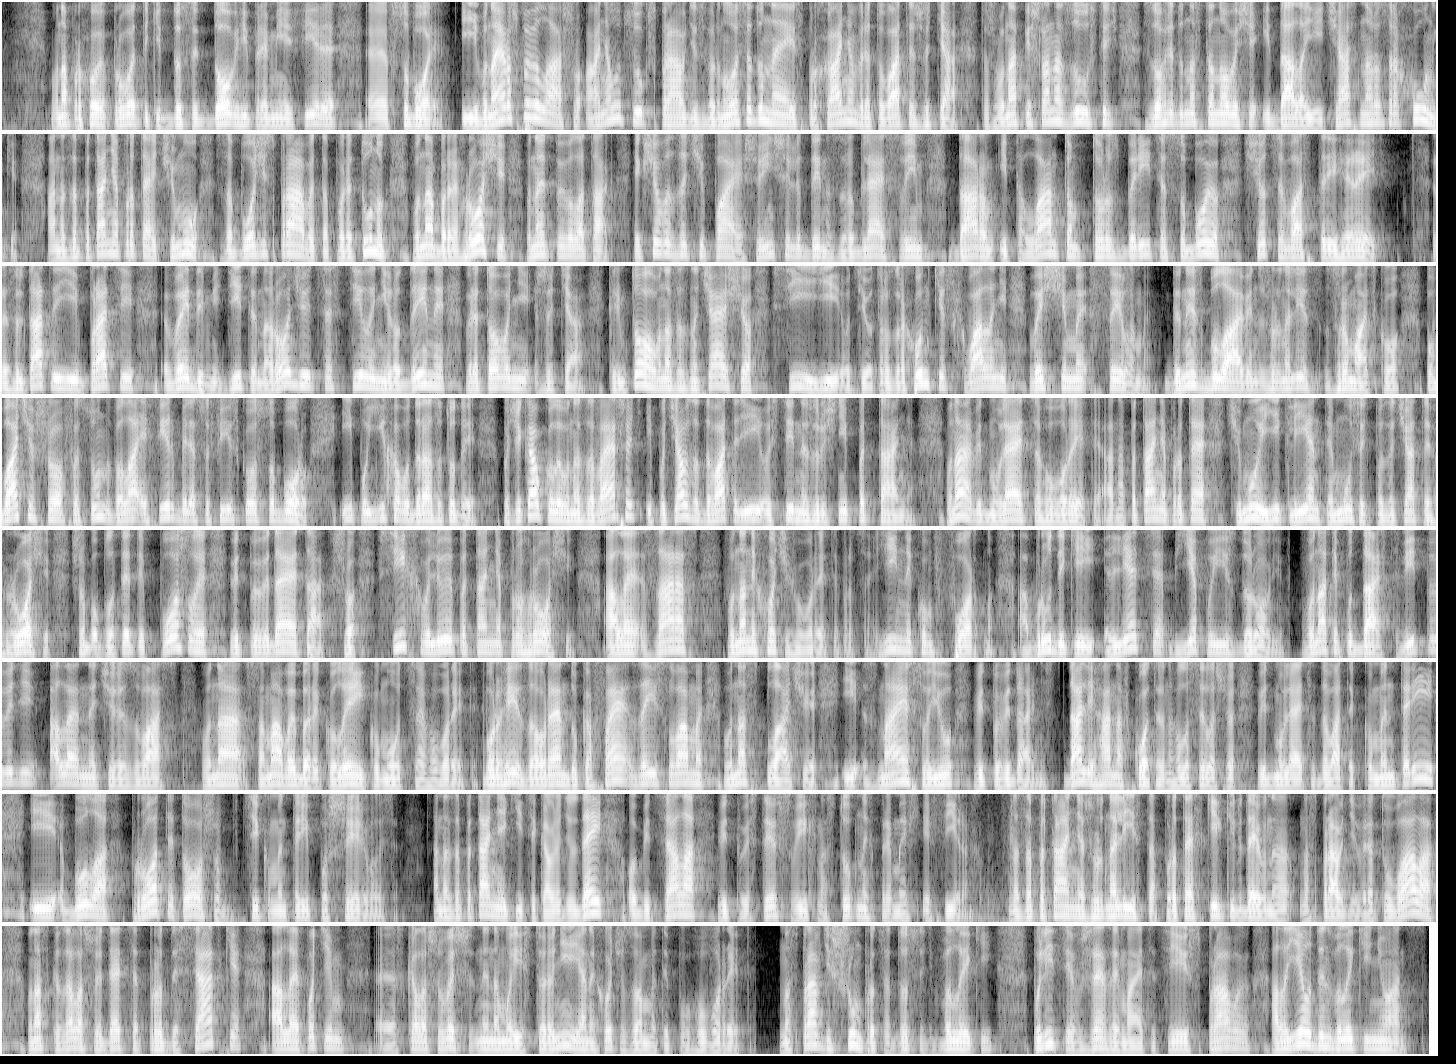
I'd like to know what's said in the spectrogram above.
Вона проходить, проводить такі досить довгі прямі ефіри е, в соборі. І вона й розповіла, що Аня Луцук справді звернулася до неї з проханням врятувати життя. Тож вона пішла на зустріч з огляду на становище і дала їй час на розрахунки. А на запитання про те, чому за божі справи та порятунок вона бере гроші, вона відповіла так: якщо вас зачіпає, що інша людина заробляє своїм даром і талантом, то розберіться з собою, що це вас тригерить. Результати її праці видимі. Діти народжуються, зцілені родини, врятовані життя. Крім того, вона зазначає, що всі її оці от розрахунки схвалені вищими силами. Денис Булавін, журналіст з громадського, побачив, що Фесун вела ефір біля Софіївського собору і поїхав одразу туди. Почекав, коли вона завершить, і почав задавати їй ось ці незручні питання. Вона відмовляється говорити. А на питання про те, чому її клієнти мусять позичати гроші, щоб оплатити послуги, відповідає так, що всіх хвилює питання про гроші. Але зараз Вона не хоче говорити про це, їй некомфортно, а бруд, який лється, б'є по її здоров'ю. Вона, типу, дасть відповіді, але не через вас. Вона сама вибере, коли і кому це говорити. Борги за оренду кафе, за її словами, вона сплачує і знає свою відповідальність. Далі Ганна вкотре наголосила, що відмовляється давати коментарі, і була проти того, щоб ці коментарі поширювалися. А на запитання, які цікавлять людей, обіцяла відповісти в своїх наступних прямих ефірах. На запитання журналіста про те, скільки людей вона насправді врятувала, вона сказала, що йдеться про десятки, але потім е, сказала, що ви ж не на моїй стороні, я не хочу з вами, типу, говорити. Насправді шум про це досить великий. Поліція вже займається цією справою, але є один великий нюанс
